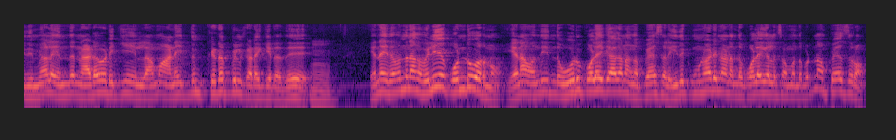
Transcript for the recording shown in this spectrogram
இது மேல எந்த நடவடிக்கையும் இல்லாம அனைத்தும் கிடப்பில் கிடைக்கிறது. ஏன்னா இதை வந்து நாங்க வெளியே கொண்டு வரணும். ஏன்னா வந்து இந்த ஒரு கொலைக்காக நாங்க பேசல. இதுக்கு முன்னாடி நடந்த கொலைகளை சம்பந்தப்பட்டு நான் பேசுறோம்.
